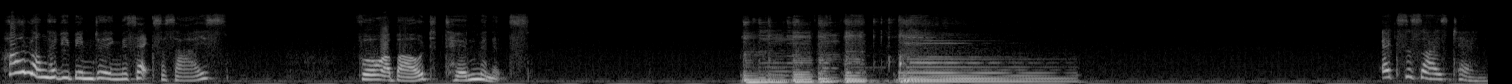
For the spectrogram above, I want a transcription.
How long have you been doing this exercise? For about ten minutes. Exercise 10.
